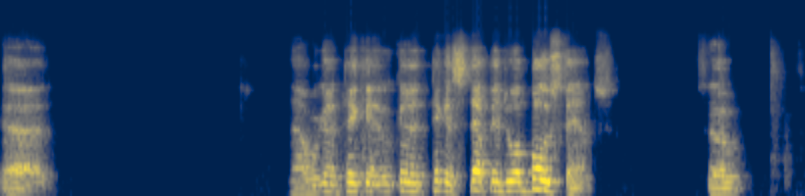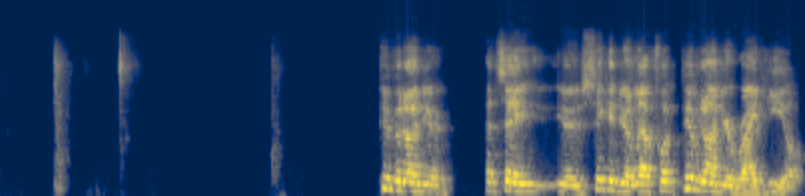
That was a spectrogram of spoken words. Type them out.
Yeah, now we're going to take a, we're going to take a step into a bow stance. So pivot on your, let's say you're sinking your left foot, pivot on your right heel.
